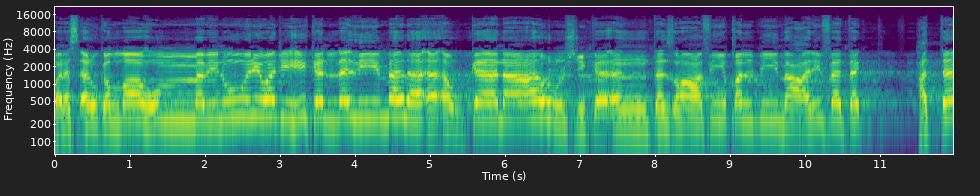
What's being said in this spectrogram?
ونسألك اللهم بنور وجهك الذي ملأ أركان عرشك أن تزرع في قلبي معرفتك حتى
